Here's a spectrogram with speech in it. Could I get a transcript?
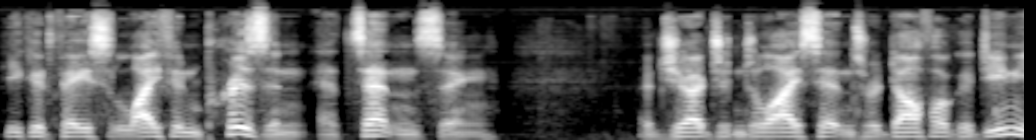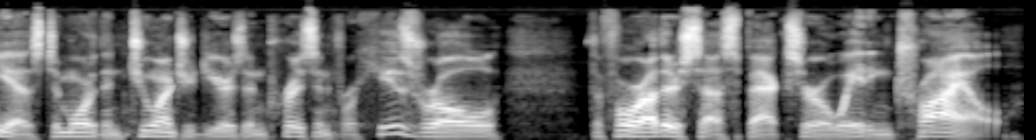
He could face life in prison at sentencing. A judge in July sentenced Rodolfo Godinez to more than 200 years in prison for his role. The four other suspects are awaiting trial.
